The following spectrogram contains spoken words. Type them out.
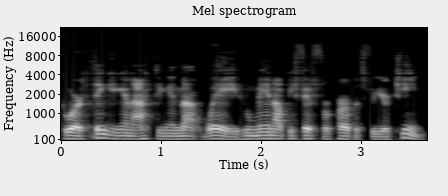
who are thinking and acting in that way, who may not be fit for purpose for your team.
